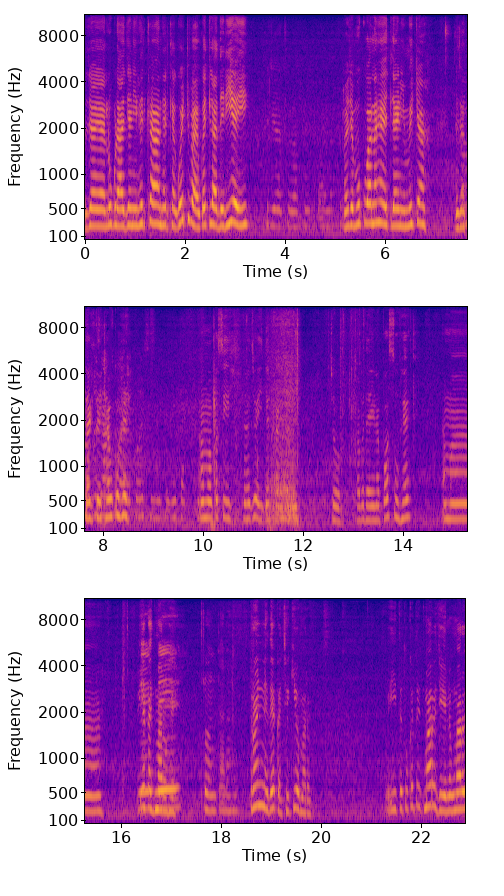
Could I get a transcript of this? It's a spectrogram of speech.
જો એ લુગડા જેની હરખા ને હરખા ગોઠવા કેટલા દે રીએ ઈ? હજે મૂકવાના હે એટલે એની ને જો તડકો ઠાવકો હે. આમાં પછી જો ઈ દેખાડે તમે જો આ બધા એના પશુ હે. આમાં એક જ મારો હે. ત્રણ તારા હે. ત્રણ ને જ છે કયો મારો? ઈ તો તું કહેતો મારો જોઈએ ને મારો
